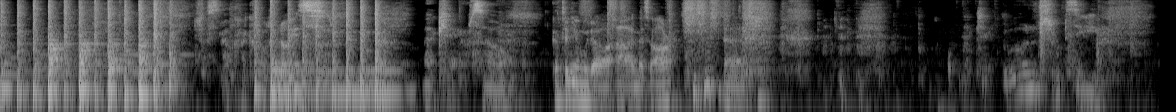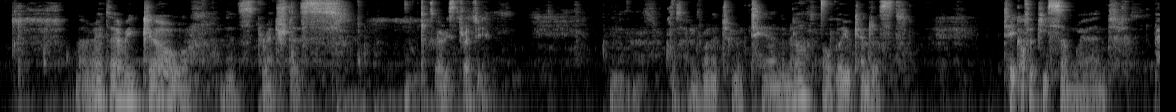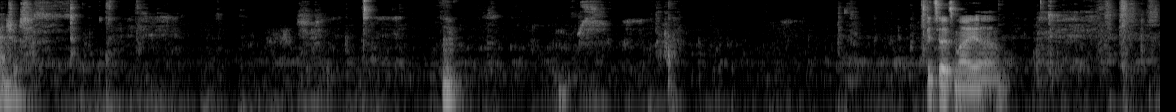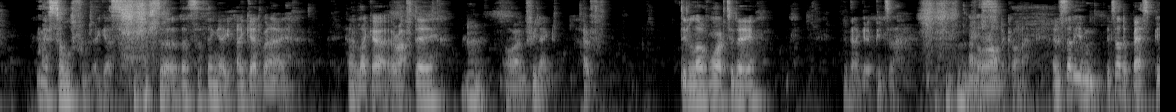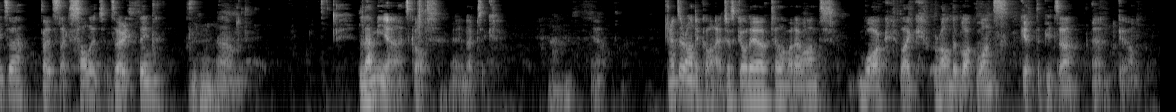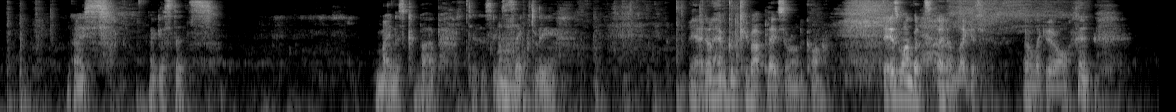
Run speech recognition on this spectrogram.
Just real quick for the noise. Okay, so continuing with our ASMR. uh, okay, and oopsie. All right, there we go. Let's stretch this. It's very stretchy. Of course, I don't want it to tear in the middle, although you can just take off a piece somewhere and patch mm. it. Mm. Pizza is my um, my soul food, I guess. so that's the thing I, I get when I have like a, a rough day Mm. or I'm feeling like I've did a lot of work today. I'm gonna get pizza nice. around the corner. And it's not even it's not the best pizza, but it's like solid. It's very thin. Mhm. Um, Lamia, it's called in Leipzig. Mhm. And It's around the corner. I just go there, tell them what I want, walk like around the block once, get the pizza, and get home. Nice. I guess that's minus kebab. That is hmm. exactly. Yeah, I don't have a good kebab place around the corner. There is one, but I don't like it. I don't like it at all.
